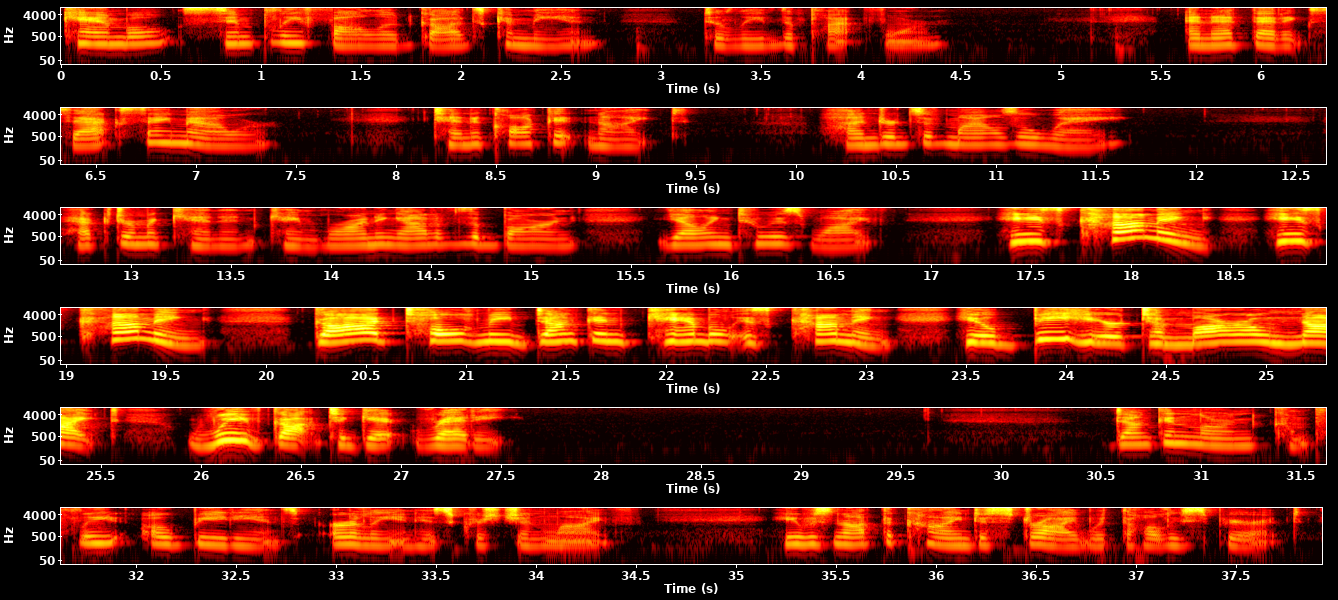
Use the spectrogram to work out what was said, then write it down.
Campbell simply followed God's command to leave the platform. And at that exact same hour, 10 o'clock at night, hundreds of miles away, Hector McKinnon came running out of the barn, yelling to his wife, He's coming! He's coming! God told me Duncan Campbell is coming. He'll be here tomorrow night. We've got to get ready. Duncan learned complete obedience early in his Christian life. He was not the kind to strive with the Holy Spirit,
